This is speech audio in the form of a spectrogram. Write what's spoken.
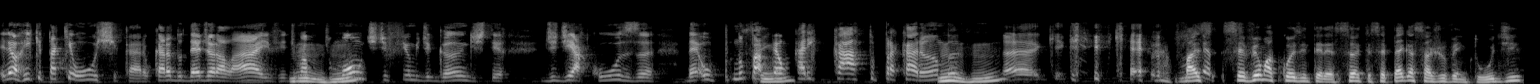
Ele é o Rick Takeuchi, cara, o cara do Dead or Alive, de, uma- de um Uhum. monte de filme de gangster, de, de Yakuza, né? O, no papel Sim. caricato pra caramba, Uhum. né? Que, que- que é- Mas você vê uma coisa interessante, você pega essa juventude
